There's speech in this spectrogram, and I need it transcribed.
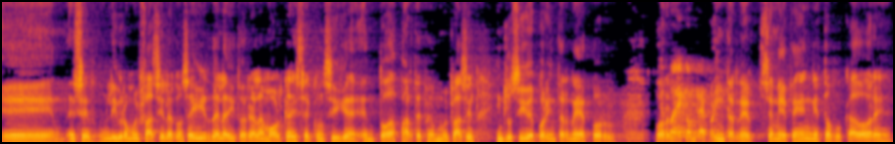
Eh, ese es un libro muy fácil de conseguir de la editorial La Molca y se consigue en todas partes, pero es muy fácil, inclusive por internet, por, por, puede comprar por internet, se meten en estos buscadores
